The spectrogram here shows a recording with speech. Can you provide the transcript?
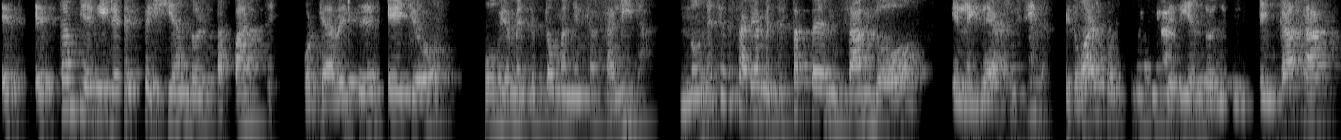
es, es también ir espejeando esta parte, porque a veces ellos obviamente toman esa salida. No necesariamente está pensando en la idea suicida, pero algo está sucediendo en, en casa,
